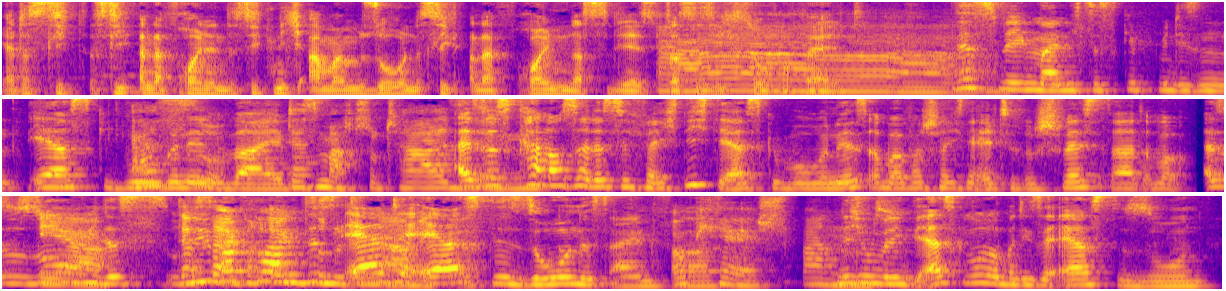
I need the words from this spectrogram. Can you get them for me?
ja, das liegt, das liegt an der Freundin, das liegt nicht an meinem Sohn, das liegt an der Freundin, dass sie, dass sie sich so verfällt. Ah. Deswegen meine ich, das gibt mir diesen Ach Erstgeborenen-Vibe. Das macht total Sinn. Also es kann auch sein, dass er vielleicht nicht der Erstgeborene ist, aber wahrscheinlich eine ältere Schwester hat. Aber also so Ja. wie das Dass da einfach rüberkommt, so dass er der erste ist. Sohn ist einfach. Okay, spannend. Nicht unbedingt der Erstgeborene, aber dieser erste Sohn.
